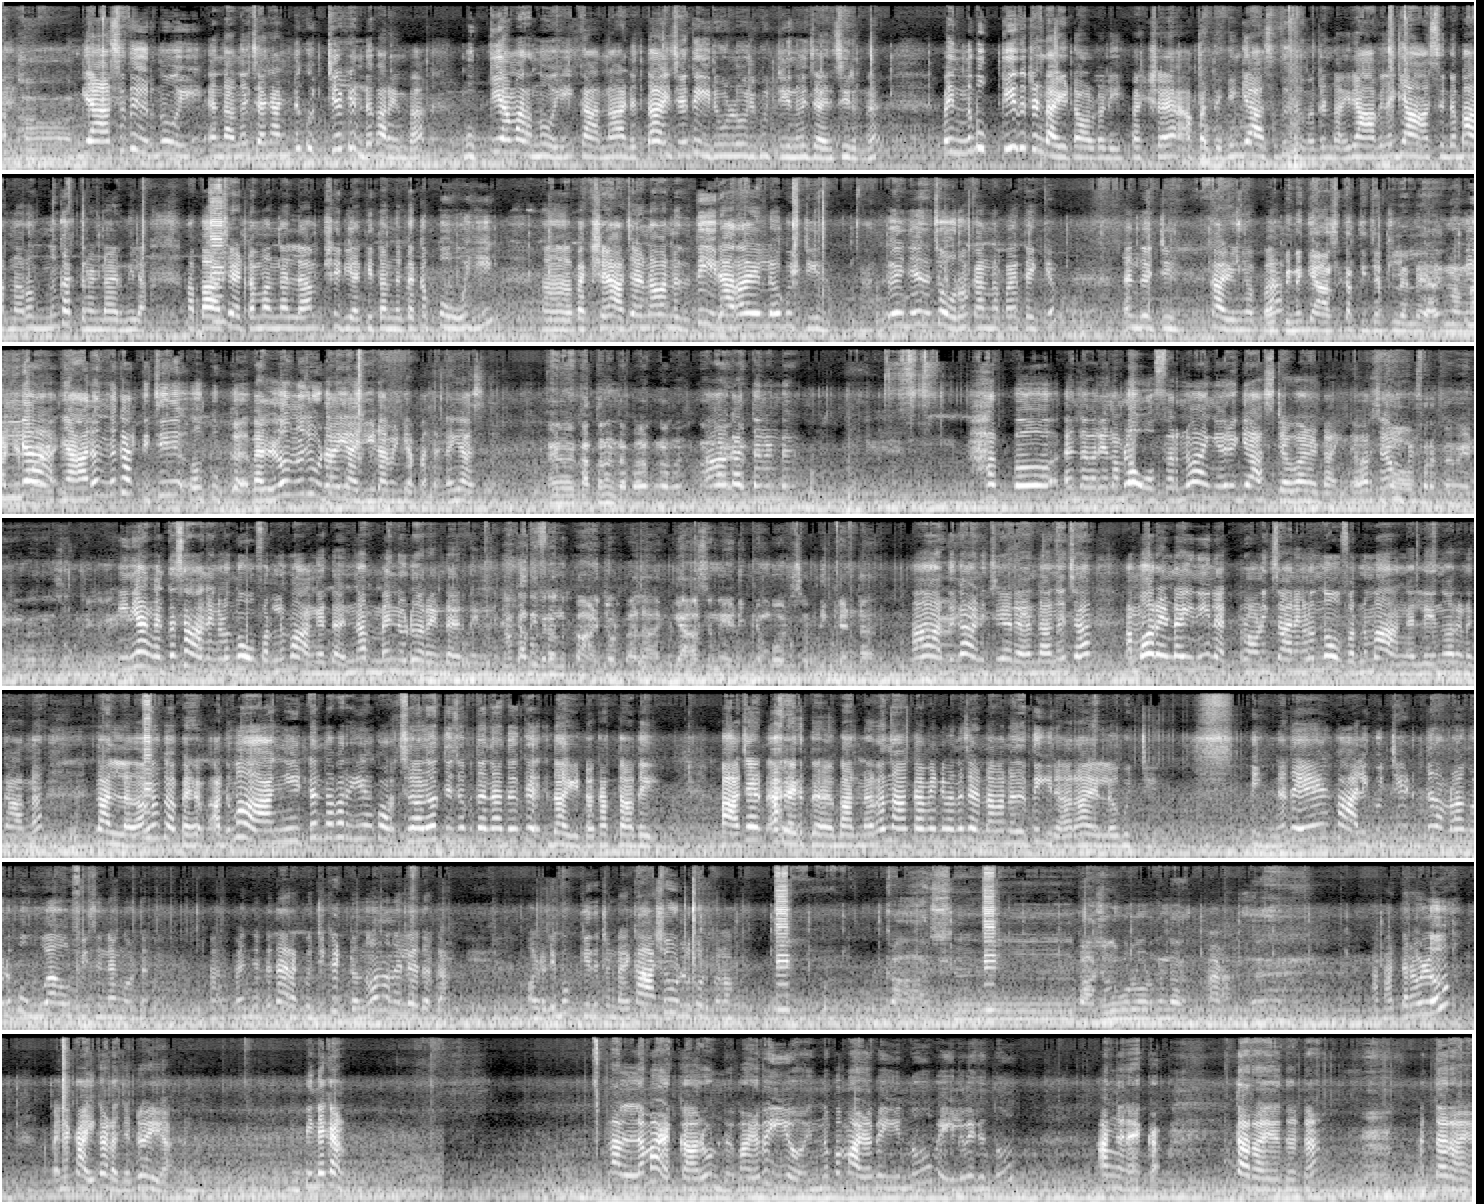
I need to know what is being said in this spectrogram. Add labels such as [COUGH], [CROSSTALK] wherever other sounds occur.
അപ്പോൾ ഗ്യാസ് തീർന്നു പോയി. എന്താന്ന് വെച്ചാൽ രണ്ട് കുറ്റിയൊക്കെ ഉണ്ട് പറയുമ്പോ. ബുക്ക് ചെയ്യാൻ മറന്നുപോയി. കാരണം അടുത്ത ആഴ്ച തീരുള്ളൂ ഒരു കുറ്റി എന്ന് വിചാരിച്ചിരുന്നു. അപ്പൊ ഇന്ന് ബുക്ക് ചെയ്തിട്ടുണ്ടായി കേട്ടോ ഓൾറെഡി പക്ഷെ അപ്പോഴത്തേക്കും ഗ്യാസ് തീർന്നിട്ടുണ്ടായി. രാവിലെ ഗ്യാസിന്റെ ബർണർ ഒന്നും കത്തണുണ്ടായിരുന്നില്ല. അപ്പൊ ആ ചേട്ടൻ വന്നെല്ലാം ശരിയാക്കി തന്നിട്ടൊക്കെ പോയി. പക്ഷെ ആ ചേട്ടനാ പറഞ്ഞത് തീരാറായല്ലോ കുറ്റിന്ന് അത് കഴിഞ്ഞ് ചോറ് വെക്കാനപ്പോഴത്തേക്കും എന്ത് പറ്റി? കഴിഞ്ഞപ്പോ പിന്നെ ഗ്യാസ് കത്തിച്ചിട്ടില്ലല്ലേ? ഇല്ല ഞാനൊന്ന് കത്തിച്ച് കുക്ക് വെള്ളം ഒന്ന് ചൂടായി അരി ഇടാൻ വേണ്ടി അപ്പൊ തന്നെ ഗ്യാസ്. പറഞ്ഞത് ആ കത്തനുണ്ട് അപ്പോ എന്താ പറയാ നമ്മൾ ഓഫറിന് വാങ്ങിയ ഒരു ഗ്യാസ് സ്റ്റവ് ആണ് കേട്ടോ അതിന്റെ കുറച്ച് ഇനി അങ്ങനത്തെ സാധനങ്ങളൊന്നും ഓഫറിൽ വാങ്ങരുത്. ഇന്ന് അമ്മ എന്നോട് പറയണ്ടായിരുന്നു ആ അത് കാണിച്ചു തരാം. എന്താന്ന് വെച്ചാ അമ്മ പറയണ്ട ഇനി ഇലക്ട്രോണിക് സാധനങ്ങളൊന്നും ഓഫറിന് വാങ്ങല്ലേ എന്ന് പറയണത് കാരണം നല്ലതാണ് അത് വാങ്ങിയിട്ട് എന്താ പറയാ കുറച്ചു നാൾ കത്തിച്ചപ്പോ തന്നെ അത് ഇതായിട്ടോ കത്താതെ അപ്പൊ ആ ചേട്ടൻ അല്ല ബർണർ ഒന്നാക്കാൻ വേണ്ടി വന്ന ചേട്ടനാ പറഞ്ഞത് തീരാറായല്ലോ കുറ്റി പിന്നെ അതേ പാലിക്കുറ്റി എടുത്ത് നമ്മൾ അങ്ങോട്ട് പോവുക ഓഫീസിന്റെ അങ്ങോട്ട്. അപ്പൊ എന്നിട്ട് നിറക്കുറ്റി കിട്ടും തോന്നുന്നില്ല ഇതോട്ടാ ഓൾറെഡി ബുക്ക് ചെയ്തിട്ടുണ്ടായി. കാശ് കൂടുതൽ കൊടുക്കണോ? കാശ് കാശൊന്നും കൂടുതൽ കൊടുക്കണ്ട. ആണോ? അപ്പൊ അത്രേ ഉള്ളൂ. അപ്പൊ എന്നെ കൈ കടഞ്ഞിട്ട് വയ്യ. പിന്നെ കാണാം. നല്ല മഴക്കാറും ഉണ്ട് മഴ പെയ്യോ? ഇന്നിപ്പോ മഴ പെയ്യുന്നു വെയിൽ വരുന്നു. അങ്ങനെയൊക്കെ. എത്താറായ ചേട്ടാ എത്താറായ?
